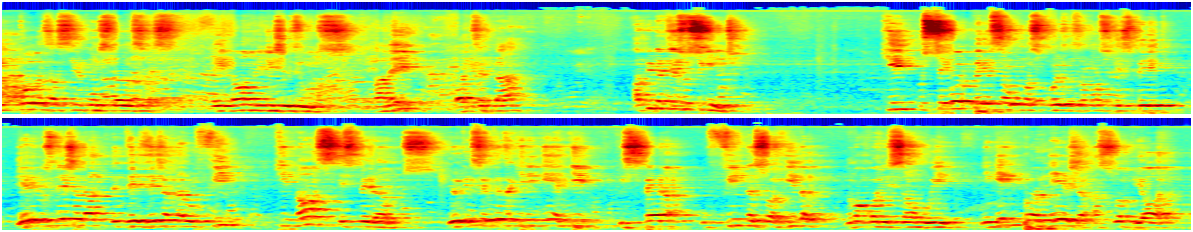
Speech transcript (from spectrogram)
em todas as circunstâncias, em nome de Jesus. Amém? Pode sentar. A Bíblia diz o seguinte: que o Senhor pensa algumas coisas a nosso respeito, e Ele nos deixa dar, deseja dar o fim que nós esperamos. Eu tenho certeza que ninguém aqui espera o fim da sua vida numa condição ruim. Ninguém planeja a sua piora.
